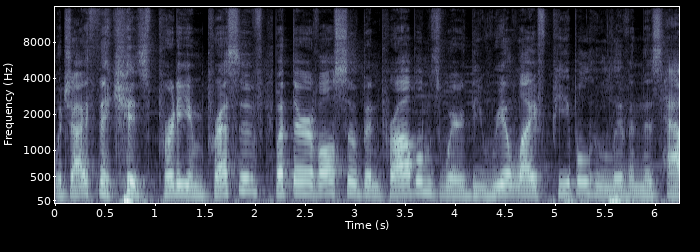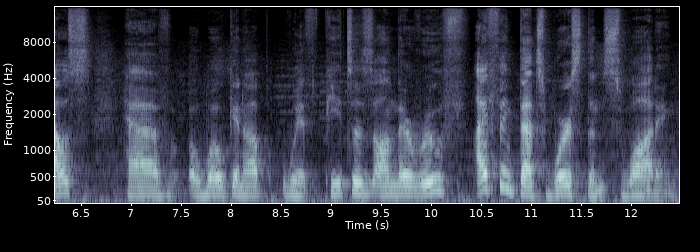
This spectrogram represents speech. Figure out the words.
which I think is pretty impressive. But there have also been problems where the real life people who live in this house have woken up with pizzas on their roof. I think that's worse than swatting.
